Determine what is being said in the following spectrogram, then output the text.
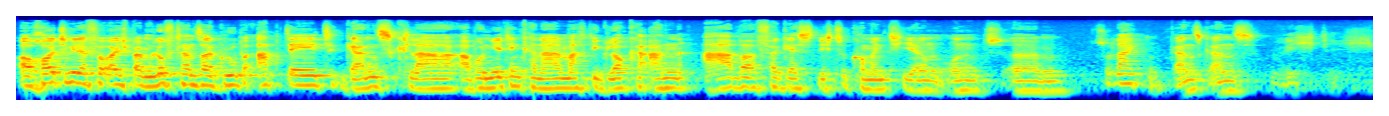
Auch heute wieder für euch beim Lufthansa Group Update. Ganz klar, abonniert den Kanal, macht die Glocke an, aber vergesst nicht zu kommentieren und ähm, zu liken. Ganz, ganz wichtig.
